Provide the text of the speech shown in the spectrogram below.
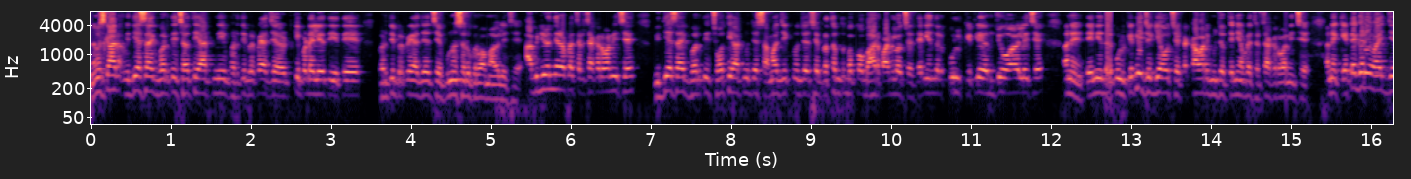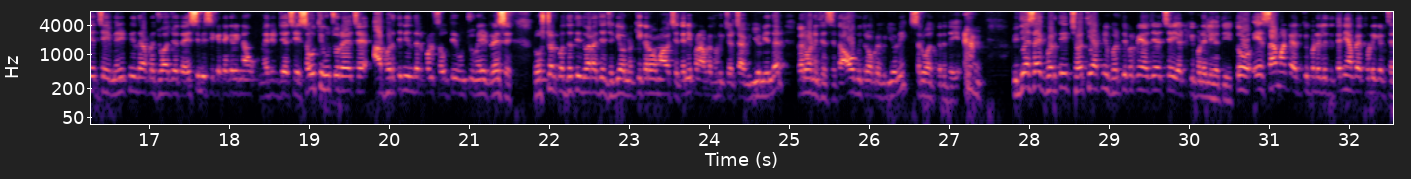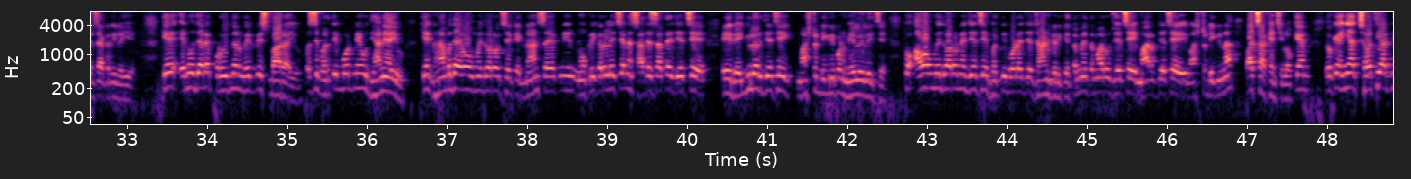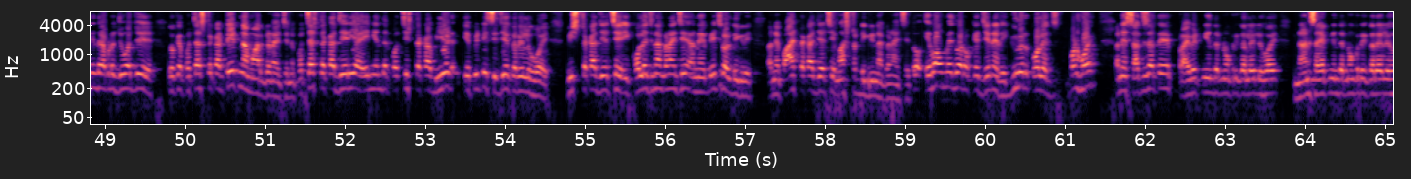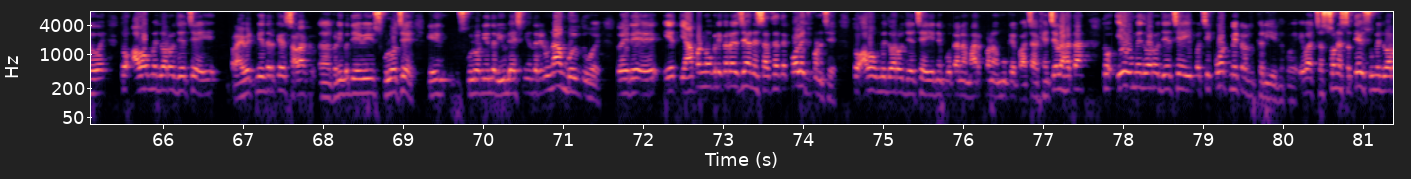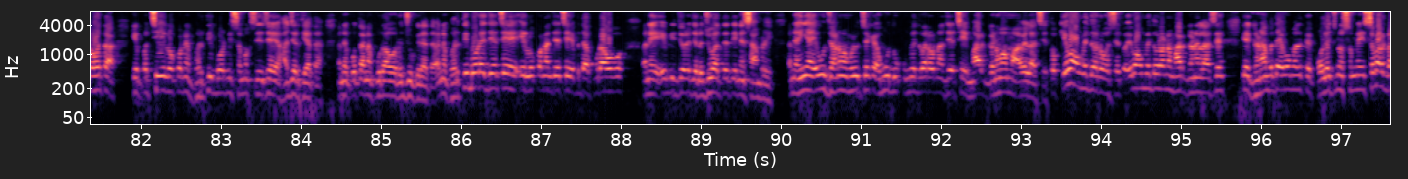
નમસ્કાર, વિદ્યા સહાયક ભરતી છ થી આઠની ભરતી પ્રક્રિયા જે અટકી પડેલી હતી તે ભરતી પ્રક્રિયા જે છે પુનઃ શરૂ કરવામાં આવેલી છે. આ વિડીયોની અંદર આપણે ચર્ચા કરવાની છે, વિદ્યા સહાયક ભરતી છ થી આઠનું જે સામાજિકનું જે છે પ્રથમ તબક્કો બહાર પાડેલો છે, તેની અંદર કુલ કેટલી અરજીઓ આવેલી છે અને તેની અંદર કુલ કેટલી જગ્યાઓ છે, ટકાવારી મુજબ તેની આપણે ચર્ચા કરવાની છે. અને કેટેગરી વાઇઝ જે છે મેરિટની અંદર આપણે જોવા જોઈએ તો એસીબીસી કેટેગરીનું મેરિટ જે છે સૌથી ઊંચું રહે છે. આ ભરતીની અંદર પણ સૌથી ઊંચું મેરિટ રહેશે. રોસ્ટર પદ્ધતિ દ્વારા જે જગ્યાઓ નક્કી કરવામાં આવે છે તેની પણ આપણે થોડી ચર્ચા વિડીયોની અંદર કરવાની થશે. તો આવો મિત્રો, આપણે વિડીયોની શરૂઆત કરી દઈએ. વિદ્યા સહાયક ભરતી છ થી આઠની ભરતી પ્રક્રિયા જે છે અટકી પડેલી હતી. તો એ શા માટે અટકી પડેલી હતી તેની આપણે થોડીક ચર્ચા કરી લઈએ. કે એનું જ્યારે પ્રોવિઝનલ મેરિટ લિસ્ટ બહાર આવ્યું, પછી ભરતી બોર્ડને એવું ધ્યાને આવ્યું કે ઘણા બધા એવા ઉમેદવારો છે કે જ્ઞાન સહાયકની નોકરી કરેલી છે અને સાથે સાથે જે છે એ રેગ્યુલર જે છે માસ્ટર ડિગ્રી પણ મેળવેલી છે. તો આવા ઉમેદવારોને જે છે ભરતી બોર્ડે જે જાણ કરી કે તમે તમારું જે છે એ માર્ક જે છે એ માસ્ટર ડિગ્રીના પાછા ખેંચી લો. કેમ? તો કે અહીંયા છ થી આઠની અંદર આપણે જોવા જોઈએ તો કે પચાસ ટકા ટેટના માર્ક ગણાય છે અને પચાસ ટકા જે રહ્યા એની અંદર પચીસ ટકા બીએડ કે પીટીસી જે કરેલું હોય, વીસ ટકા જે છે એ કોલેજના ગણાય છે અને બેચલર ડિગ્રી અને પાંચ ટકા જે છે માસ્ટર ડિગ્રીના ગણાય છે. તો એવા ઉમેદવારો કે જેને રેગ્યુલર કોલેજ પણ હોય અને સાથે સાથે પ્રાઇવેટની અંદર નોકરી કરેલી હોય જ્ઞાન સહાયકની અંદર નોકરી કરેલી હોય, તો આવા ઉમેદવારો જે છે પ્રાઇવેટની અંદર કે શાળા ઘણી બધી એવી સ્કૂલો છે કે સ્કૂલોની અંદર યુડેસની અંદર એનું નામ બોલતું હોય, તો એ એ ત્યાં પણ નોકરી કરે છે અને સાથે સાથે કોલેજ પણ છે. તો આવા ઉમેદવારો જે છે એને પોતાના માર્ક પણ અમુકે પાછા ખેંચેલા હતા. તો એ ઉમેદવારો જે છે એ પછી કોર્ટ મેટર કરી એ લોકોએ. એવા છસો ને સત્યાવીસ ઉમેદવારો હતા કે પછી એ લોકોને ભરતી બોર્ડની સમક્ષ જે છે હાજર થયા હતા અને પોતાના પુરાવો રજૂ કર્યા હતા. અને ભરતી બોર્ડે જે છે એ લોકોના જે છે એ બધા પુરાવો અને એમની જોડે જે રજૂઆત હતી એને સાંભળી. અને અહીંયા એવું જાણવા મળ્યું છે કે અમુક ઉમેદવારોના જે છે માર્ક ગણવામાં આવેલા છે. તો કેવા ઉમેદવારો હશે? તો એવા ઉમેદવારોના માર્ક ગણેલા છે કે ઘણા બધા એવા ઉમેદવાર કે કોલેજનો સમય સવાર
